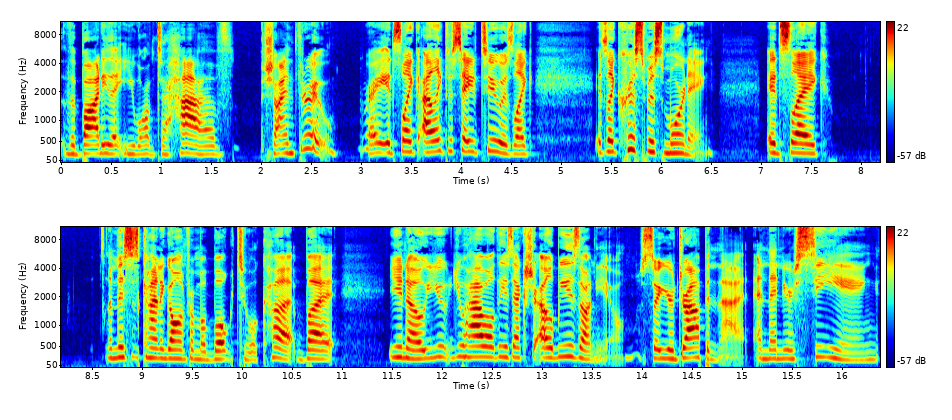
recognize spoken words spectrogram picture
the body that you want to have shine through, right? It's like I like to say too is like it's like Christmas morning. It's like and this is kind of going from a bulk to a cut, but you know, you you have all these extra lbs on you. So you're dropping that and then you're seeing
